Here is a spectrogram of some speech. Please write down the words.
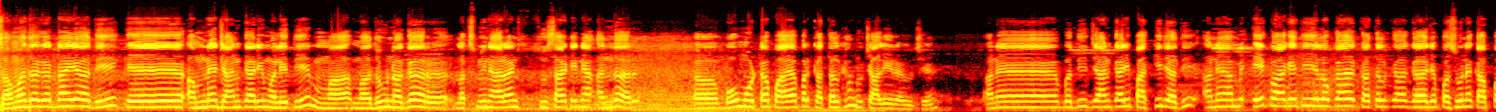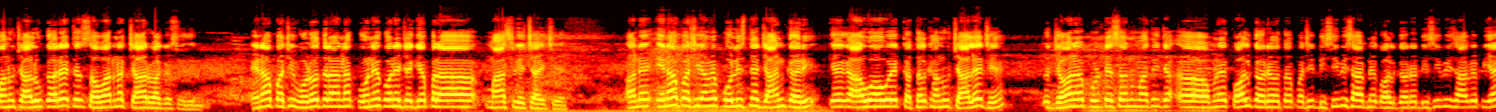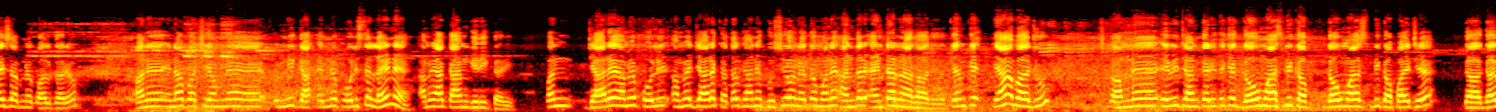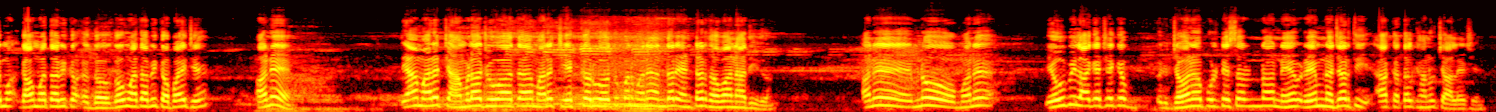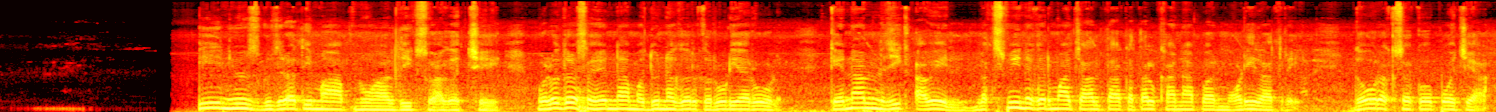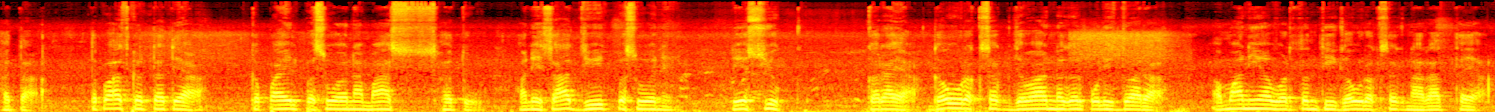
સમગ્ર ઘટના એ હતી કે અમને જાણકારી મળી હતી મધુનગર લક્ષ્મીનારાયણ સોસાયટીના અંદર બહુ મોટા પાયા પર કતલખાનું ચાલી રહ્યું છે. અને બધી જાણકારી પાકી જ હતી અને અમે એક વાગ્યાથી એ લોકો કતલ જે પશુને કાપવાનું ચાલુ કરે છે સવારના ચાર વાગ્યા સુધી એના પછી વડોદરાના કોને કોને જગ્યા પર આ માંસ વેચાય છે. અને એના પછી અમે પોલીસને જાણ કરી કે આવું આવું એક કતલખાનું ચાલે છે. તો જવાના પોલીસ સ્ટેશનમાંથી અમને કોલ કર્યો હતો. પછી ડીસીબી સાહેબને કોલ કર્યો. ડીસીબી સાહેબે પીઆઈ સાહેબને કોલ કર્યો. અને એના પછી અમને એમની એમને પોલીસને લઈને અમે આ કામગીરી કરી. પણ જ્યારે અમે પોલીસ અમે જ્યારે કતલખાને ઘૂસ્યો ને તો મને અંદર એન્ટર ના થવા દીધું. કેમ કે ત્યાં બાજુ અમને એવી જાણકારી હતી કે ગૌ માંસ બી ગૌ માંસ બી કપાય છે. ગ- માતા બી ગૌ માતા બી કપાય છે. અને ત્યાં મારે ચામડા જોવા હતા. મારે ચેક કરવું હતું, પણ મને અંદર એન્ટર થવા ના દીધો. અને એમનો મને એવું બી લાગે છે કે જવાના પોલીસ સ્ટેશનના રેમ નજરથી આ કતલખાનું ચાલે છે. ઈ ન્યૂઝ ગુજરાતીમાં આપનું હાર્દિક સ્વાગત છે. વડોદરા શહેરના મધુનગર કરોડિયા રોડ, કેનાલ નજીક આવેલ લક્ષ્મીનગરમાં ચાલતા કતલખાના પર મોડી રાત્રે ગૌરક્ષકો પહોંચ્યા હતા. તપાસ કરતા ત્યાં કપાયેલ પશુઓના માંસ હતું અને સાત જીવિત પશુઓને રેસ્ક્યુ કરાયા. ગૌરક્ષક જવાહરનગર પોલીસ દ્વારા અમાનીય વર્તનથી ગૌરક્ષક નારાજ થયા.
